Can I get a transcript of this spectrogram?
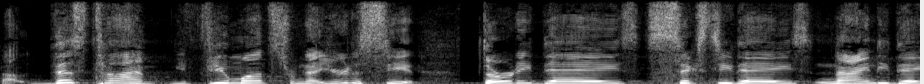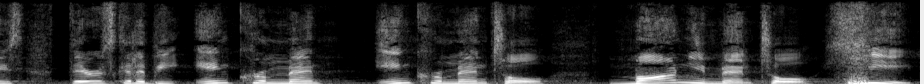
about this time, a few months from now, you're going to see it 30 days, 60 days, 90 days. There's going to be increment, incremental, monumental heat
